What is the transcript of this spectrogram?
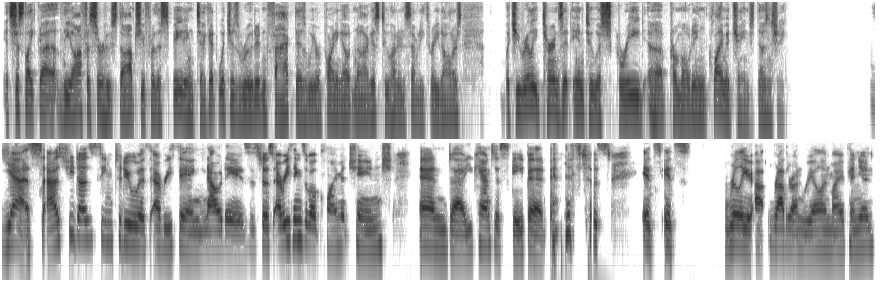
It's just like uh, the officer who stops you for the speeding ticket, which is rooted in fact, as we were pointing out in August, $273. But she really turns it into a screed uh, promoting climate change, doesn't she? Yes, as she does seem to do with everything nowadays. It's just everything's about climate change and uh, you can't escape it. It's just, it's, it's really uh, rather unreal, in my opinion.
